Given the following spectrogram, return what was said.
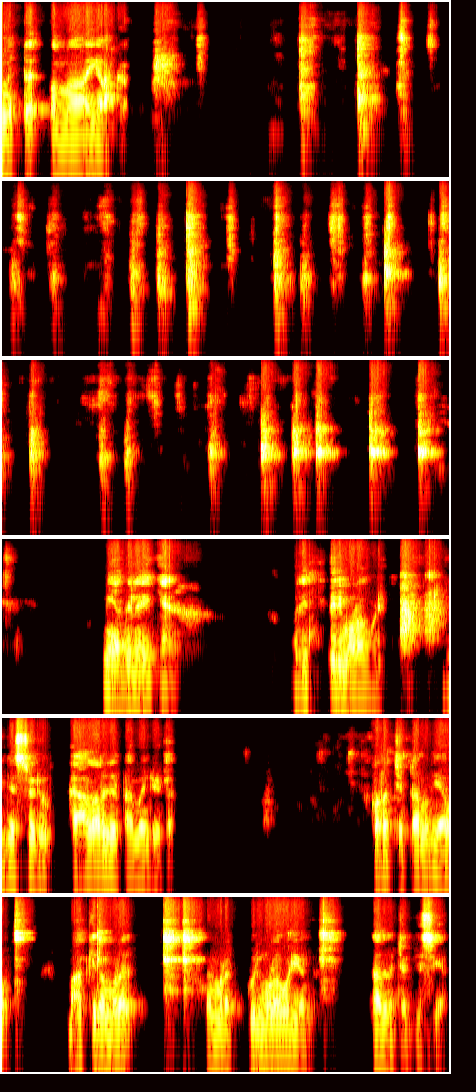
എന്നിട്ട് ഒന്നായി ഇളക്കുക. ഇനി അതിലേക്ക് ഒരു ഇത്തിരി മുളക് പൊടി ജസ്റ്റ് ഒരു കളർ കിട്ടാൻ വേണ്ടിയിട്ട് കുറച്ചിട്ടാൽ മതിയാവും. ബാക്കി നമ്മൾ നമ്മുടെ കുരുമുളക് പൊടിയുണ്ട് അത് വെച്ച് അഡ്ജസ്റ്റ് ചെയ്യാം.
